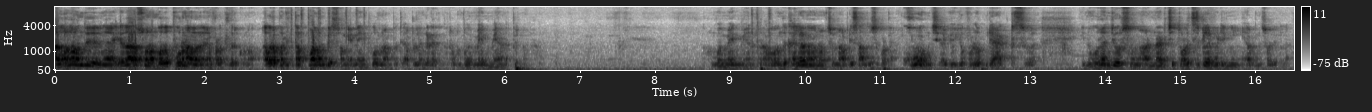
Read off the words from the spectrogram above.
அதனால வந்து ஏதாவது சொல்லும்போது பூர்ணா என் படத்தில் இருக்கணும். அவரை பற்றி தப்பாலாம் பேசுவாங்க. என்னையும் பூர்ணா பற்றி அப்படிலாம் கிடையாது. ரொம்ப மேன்மையான பெண் ரொம்ப மேன்மையான பெண். அவள் வந்து கல்யாணம் ஆனோன்னு சொன்னால் அப்படி சந்தோஷப்பட்டேன். கோவம் வந்துச்சு. ஐயோ எவ்வளோ பெரிய ஆக்ட்ரஸ் இன்னும் ஒரு அஞ்சு வருஷம் நான் நடிச்சு தொலைச்சிருக்கலாமேடி நீ அப்படின்னு சொல்லியிருந்தேன்.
